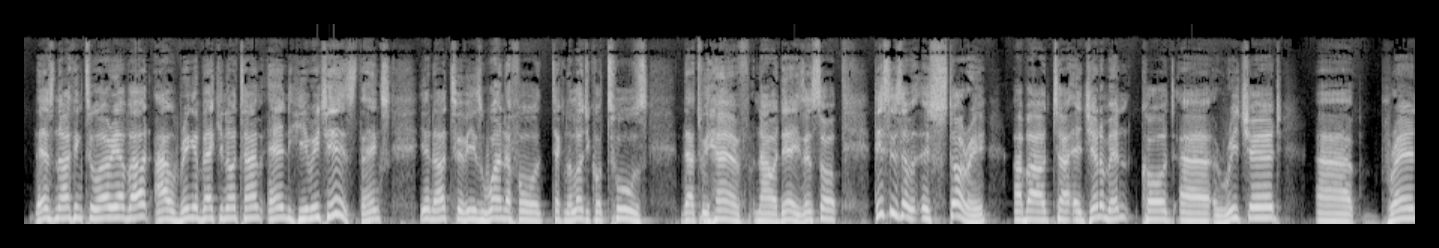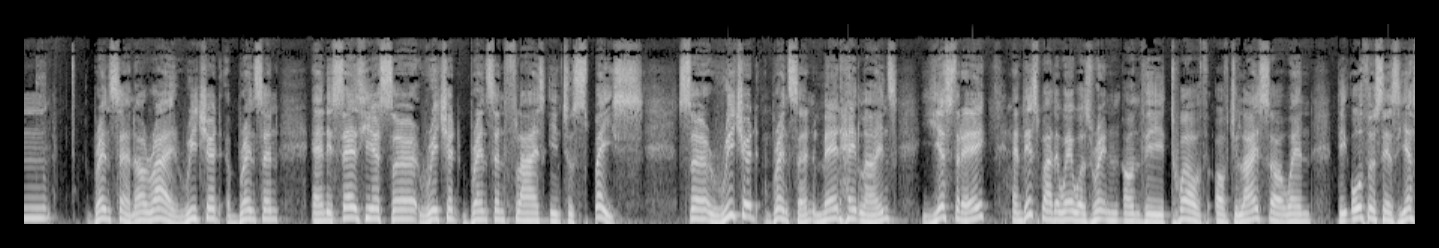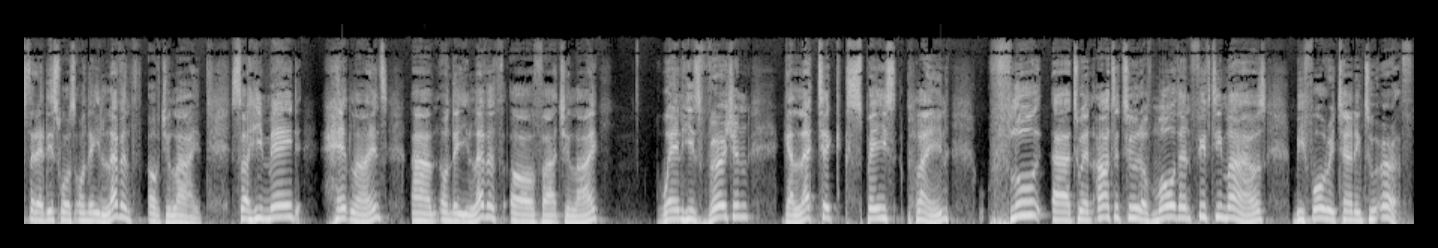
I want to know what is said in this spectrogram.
there's nothing to worry about. I'll bring it back in no time. And here it is. Thanks, you know, to these wonderful technological tools that we have nowadays. And so this is a, a story about uh, a gentleman called uh, Richard uh, Bren. Branson. All right. Richard Branson. And it says here, Sir Richard Branson flies into space. Sir Richard Branson made headlines yesterday. And this, by the way, was written on the 12th of July. So when the author says yesterday, this was on the 11th of July. So he made headlines um, on the 11th of uh, July when his Virgin galactic space plane flew uh, to an altitude of more than 50 miles before returning to Earth.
